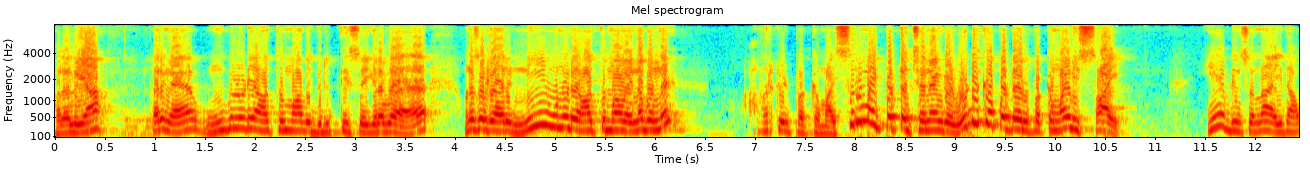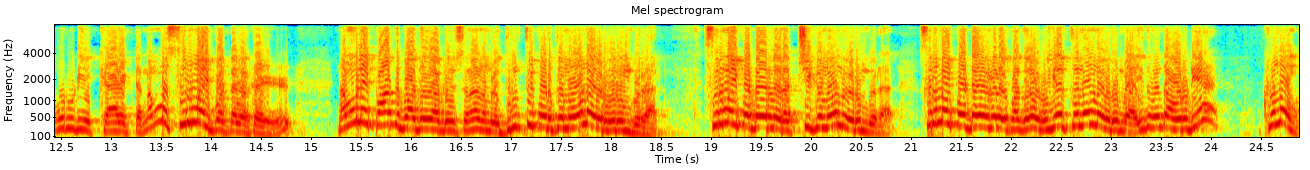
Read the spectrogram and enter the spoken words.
ஹalleluya பாருங்க உங்களுடைய ஆத்மாவை திருப்தி செய்கிறவர் என்ன சொல்றாரு? நீ உன்னுடைய ஆத்மாவை என்ன பண்ணு? அவர்கள் பக்கமாய் சிறுமைப்பட்ட ஜனங்கள் ஒடுக்கப்பட்டவர்கள் பக்கமாய் நீ சாய். ஏன் அப்படின்னு சொன்னா இது அவருடைய கேரக்டர் நம்ம சிறுமைப்பட்டவர்கள் நம்மளை பார்த்து பார்த்தீங்க அப்படின்னு சொன்னா நம்மளை திருப்திப்படுத்தணும்னு அவர் விரும்புகிறார் சிறுமைப்பட்டவர்களை ரட்சிக்கணும்னு விரும்புகிறார் சிறுமைப்பட்டவர்களை பார்த்தீங்கன்னா உயர்த்தணும்னு விரும்புகிறார் இது வந்து அவருடைய குணம்.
